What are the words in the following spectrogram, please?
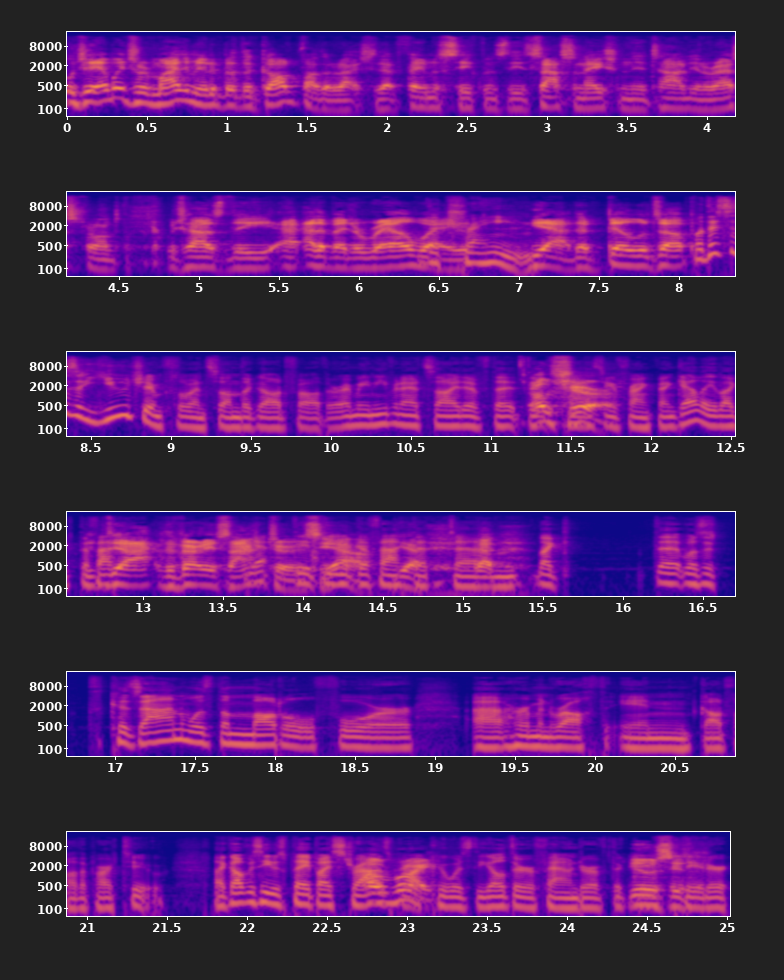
which, which reminded me a little bit of The Godfather, actually, that famous sequence, the assassination in the Italian restaurant, which has the uh, elevated railway. The train. Yeah, that builds up. but this is a huge influence on The Godfather. I mean, even outside of the, the Oh, sure. of Frank Pentangeli, like the fact, the, the various yeah, actors, the, yeah. the, fact yeah, that um, like that was it. Kazan was the model for uh, Hyman Roth in Godfather Part Two. Like obviously he was played by Strasberg, Oh, right. who was the other founder of the yes. theater,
